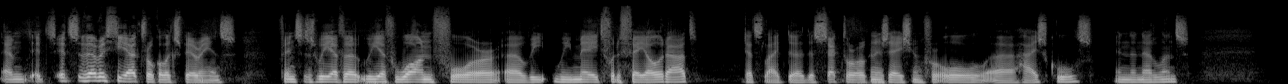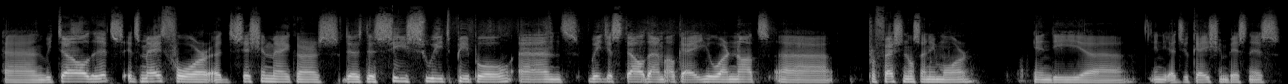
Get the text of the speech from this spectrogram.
and it's it's a very theatrical experience. For instance, we have a we have one for uh, we we made for the VO-raad. That's like the the sector organization for all uh, high schools in the Netherlands. And we tell it's it's made for uh, decision makers, the the C-suite people, and we just tell them, okay, you are not uh, professionals anymore in the uh, in the education business.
